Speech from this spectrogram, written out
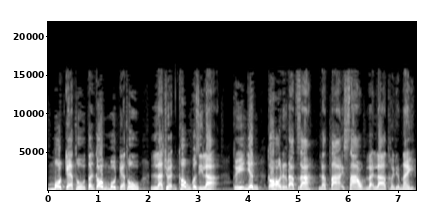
Một kẻ thù tấn công một kẻ thù là chuyện không có gì lạ. Tuy nhiên, câu hỏi được đặt ra là tại sao lại là thời điểm này?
